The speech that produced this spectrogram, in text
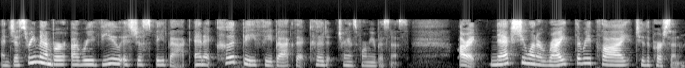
And just remember, a review is just feedback, and it could be feedback that could transform your business. All right, next you want to write the reply to the person.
